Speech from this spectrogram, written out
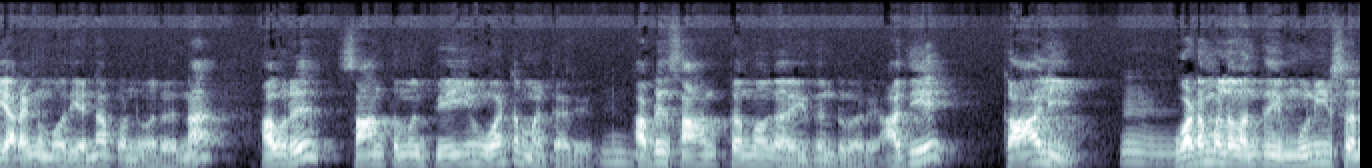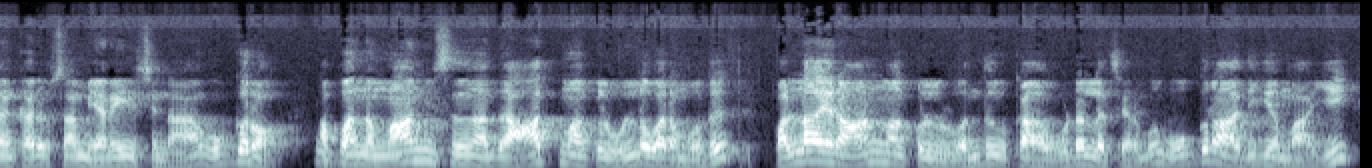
இறங்கும் போது என்ன பண்ணுவாருன்னா அவரு சாந்தமா பேயும் ஓட்ட மாட்டாரு. அப்படியே சாந்தமா இதுன்றவாரு. அதே காளி. உடம்புல வந்து முனீஸ்வரன் கருப்புசாமி இறங்கிச்சுன்னா உக்கரம். அப்ப அந்த மாமிச அந்த ஆத்மாக்கள் உள்ள வரும்போது பல்லாயிரம் ஆன்மாக்கள் வந்து க- உடல்ல சேரும்போது உக்கரம் அதிகமாகி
